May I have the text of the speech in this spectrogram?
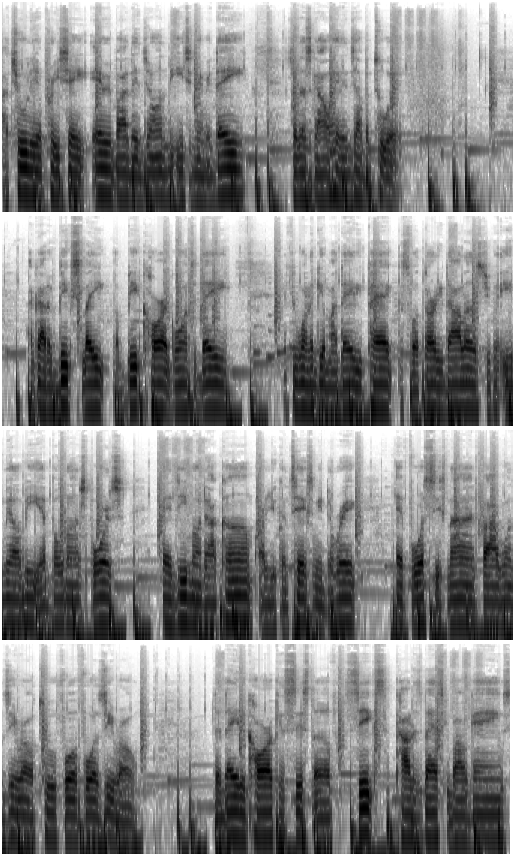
I truly appreciate everybody that joins me each and every day. So let's go ahead and jump into it. I got a big slate, a big card going today. If you want to get my daily pack, it's for $30. You can email me at bodonsports at gmail.com or you can text me direct at 469-510-2440. The daily card consists of six college basketball games,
